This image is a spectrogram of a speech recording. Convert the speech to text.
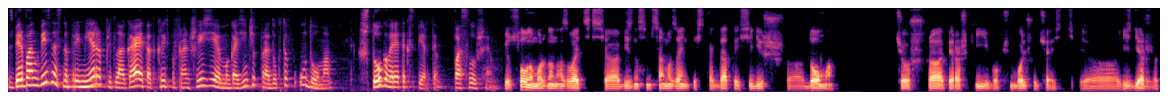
Сбербанк Бизнес, например, предлагает открыть по франшизе магазинчик продуктов у дома. Что говорят эксперты? Послушаем. Безусловно, можно назвать а, бизнесом самозанятость, когда ты сидишь а, дома, чешь а, пирожки, в общем, большую часть э, издержек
